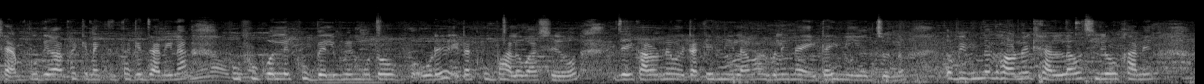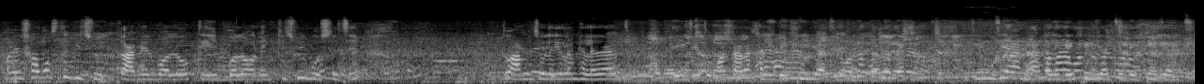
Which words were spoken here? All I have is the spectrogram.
শ্যাম্পু দেওয়া থাকে না কি থাকে জানি না। ফুফু করলে খুব বেলুনের মতো ওড়ে, এটা খুব ভালোবাসে ও। যেই কারণে ওইটাকে নিলাম আর বলি, না, এটাই নিই ওর জন্য। তো বিভিন্ন ধরনের খেলনাও ছিল ওখানে। মানে সমস্ত কিছুই, কানের বলো, ক্লিপ বলো, অনেক কিছুই বসেছে। তো আমি চলে গেলাম খেলার এই যে তোমার দাদা খালি দেখেই যাচ্ছে, তোমাদের দাদা দেখা। কিনছে আর না, খালি দেখেই যাচ্ছে দেখেই যাচ্ছে।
